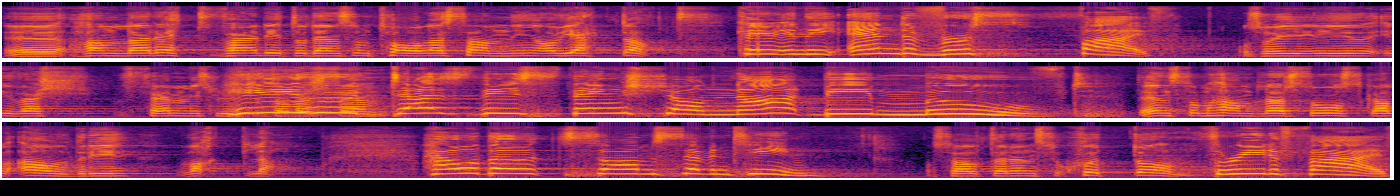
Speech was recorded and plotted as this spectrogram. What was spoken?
eh, handlar rättfärdigt och den som talar sanning av hjärtat. okay, in the end of verse 5. Och så i, i, i vers 5, i slutet He av vers who 5. does these things shall not be moved. Den som handlar så skall aldrig vackla. How about Psalm 17, Och Psaltaren 17, 3 to 5?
